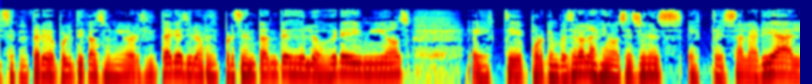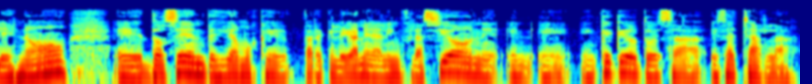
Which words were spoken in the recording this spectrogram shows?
secretario de Políticas Universitarias, y los representantes de los gremios, este, porque empezaron las negociaciones este, salariales, ¿no? Eh, docentes, digamos, que para que le ganen a la inflación. ¿En, en, qué quedó toda esa, esa charla?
